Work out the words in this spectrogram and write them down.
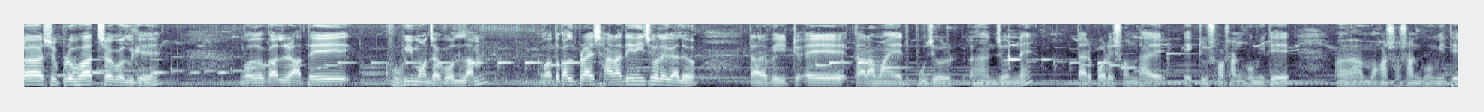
বন্ধুরা, সুপ্রভাত সকলকে। গতকাল রাতে খুবই মজা করলাম। গতকাল প্রায় সারাদিনই চলে গেল তারাপীঠ এ, তারা মায়ের পুজোর জন্যে। তারপরে সন্ধ্যায় একটু শ্মশান ভূমিতে মহাশ্মশান ভূমিতে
